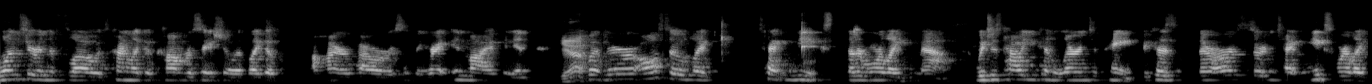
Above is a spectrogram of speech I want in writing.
once you're in the flow, it's kind of like a conversation with like a, a higher power or something, right? In my opinion. Yeah. But there are also like techniques that are more like math, which is how you can learn to paint because there are certain techniques where like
